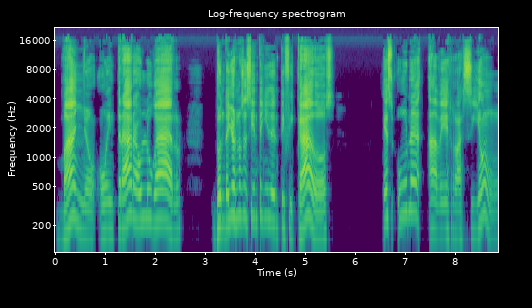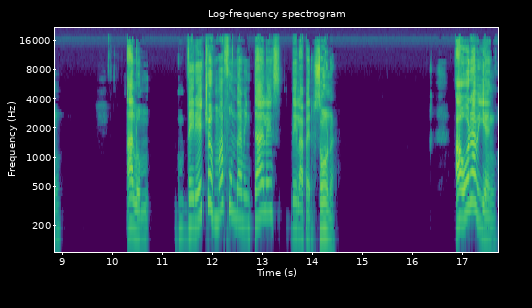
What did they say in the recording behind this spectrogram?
baño o entrar a un lugar donde ellos no se sienten identificados es una aberración a los derechos más fundamentales de la persona. Ahora bien,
